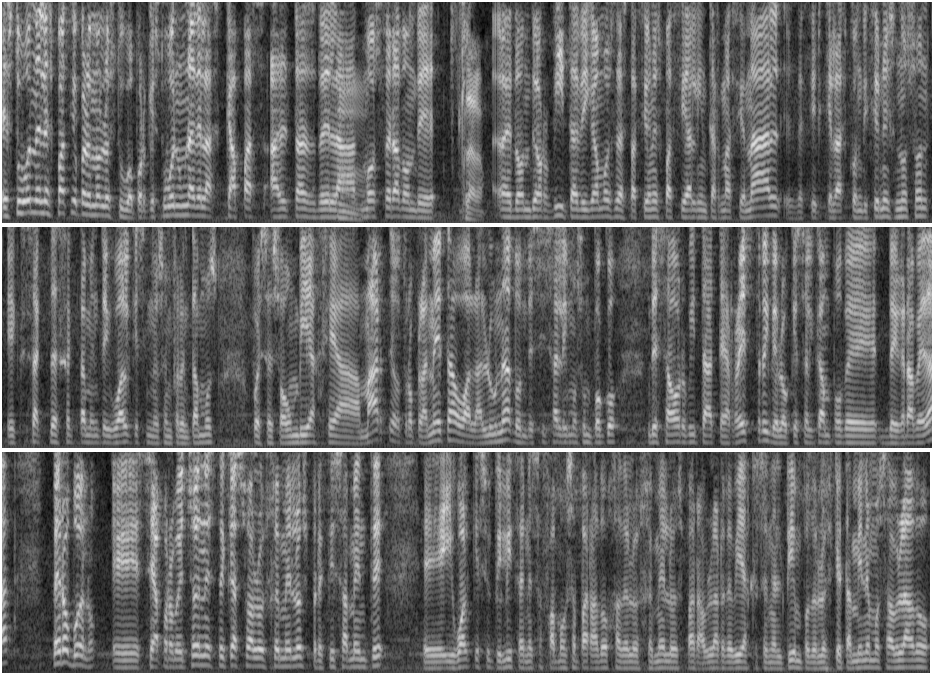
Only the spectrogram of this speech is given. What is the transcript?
Estuvo en el espacio, pero no lo estuvo, porque estuvo en una de las capas altas de la mm. atmósfera donde, eh, donde orbita, digamos, la Estación Espacial Internacional. Es decir, que las condiciones no son exacta, exactamente igual que si nos enfrentamos, pues eso, a un viaje a Marte, a otro planeta o a la Luna, donde sí salimos un poco de esa órbita terrestre y de lo que es el campo de, gravedad. Pero bueno, eh, se aprovechó en este caso a los gemelos precisamente, eh, igual que se utiliza en esa famosa paradoja de los gemelos para hablar de viajes en el tiempo, de los que también hemos hablado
